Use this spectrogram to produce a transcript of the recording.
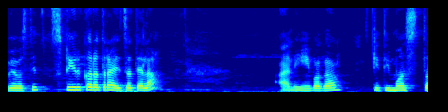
व्यवस्थित स्टीर करत राहायचं त्याला. आणि बघा किती मस्त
